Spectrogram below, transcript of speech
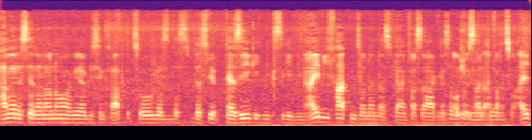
haben wir das ja dann auch nochmal wieder ein bisschen gerade gezogen, dass, dass, dass wir per se gegen nichts gegen den iMIF hatten, sondern dass wir einfach sagen, das, das Auto ist halt ja. einfach zu alt.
